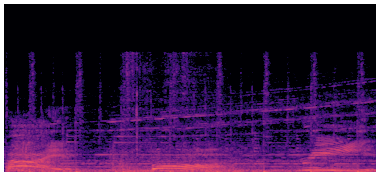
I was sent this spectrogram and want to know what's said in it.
Five, four, three,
